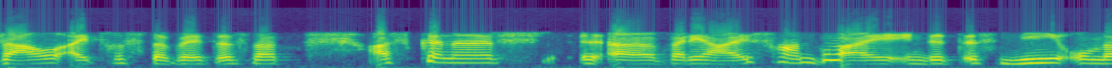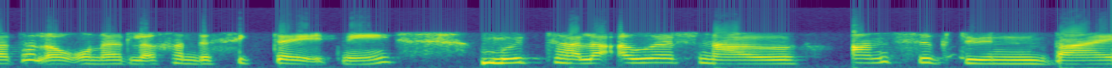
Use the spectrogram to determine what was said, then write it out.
wel uitgestip het is dat as kinders uh, by die huis gaan bly en dit is nie omdat hulle onderliggende siekte het nie, moet hulle ouers nou aansoek doen by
